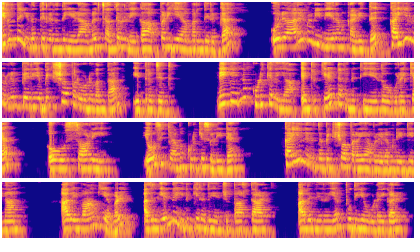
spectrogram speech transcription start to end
இருந்த இடத்திலிருந்து எழாமல் சந்திரலேகா அப்படியே அமர்ந்திருக்க ஒரு அரை மணி நேரம் கழித்து கையில் ஒரு பெரிய பிக் ஷாப்பரோடு வந்தான் இந்திரஜித். நீங்க இன்னும் குளிக்கலையா? என்று கேட்டவனுக்கு ஏதோ உரைக்க ஓ சாரி யோசிக்காம குளிக்க சொல்லிட்டேன். கையில் இருந்த பிக் ஷாப்பரை அவளிடம் நீட்டினான். அதை வாங்கியவள் அதில் என்ன இருக்கிறது? என்று பார்த்தாள். அது நிறைய புதிய உடைகள்.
